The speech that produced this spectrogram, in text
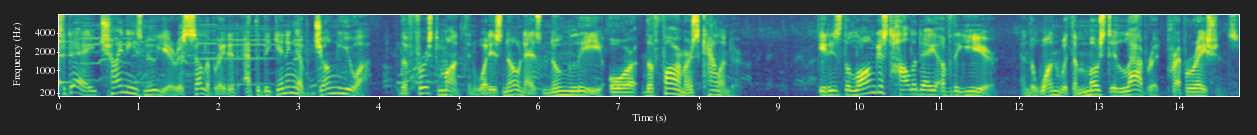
Today, Chinese New Year is celebrated at the beginning of Zhengyue, the first month in what is known as Nongli, or the farmer's calendar. It is the longest holiday of the year and the one with the most elaborate preparations.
